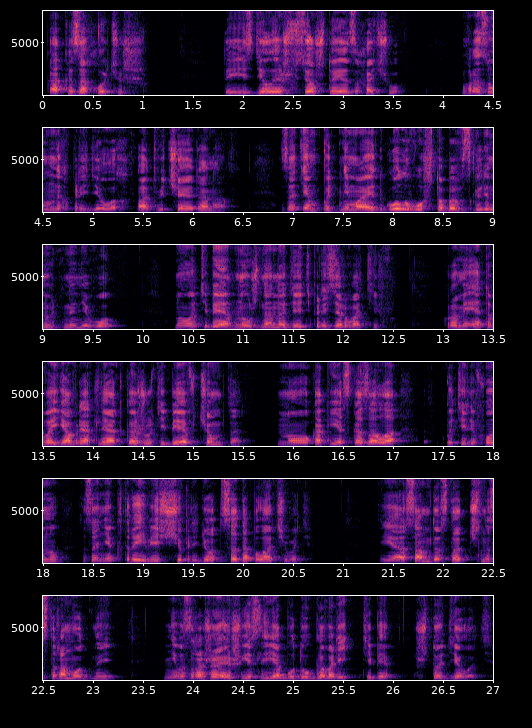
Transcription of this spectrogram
как и захочешь. Ты сделаешь все, что я захочу. В разумных пределах, отвечает она. Затем поднимает голову, чтобы взглянуть на него. Но тебе нужно надеть презерватив. Кроме этого, я вряд ли откажу тебе в чем-то. Но, как я сказала по телефону, за некоторые вещи придется доплачивать. Я сам достаточно старомодный. Не возражаешь, если я буду говорить тебе, что делать?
